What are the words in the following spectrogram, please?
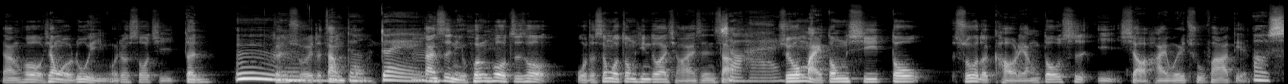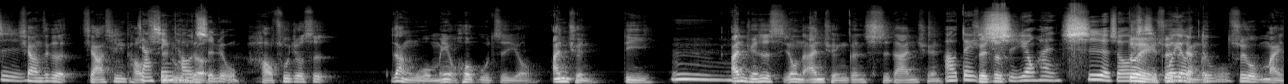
然后像我露营，我就收集灯，嗯，跟所谓的帐篷，对。但是你婚后之后，我的生活重心都在小孩身上，小孩，所以我买东西都所有的考量都是以小孩为出发点。哦，是。像这个夹心陶瓷炉的好处就是让我没有后顾之忧，安全。第一，嗯，安全是使用的安全跟食的安全。哦，对，所以使用和吃的时候对，所以这两个，所以我买，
